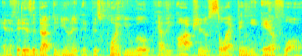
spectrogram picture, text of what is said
and if it is a ducted unit, at this point you will have the option of selecting the airflow.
